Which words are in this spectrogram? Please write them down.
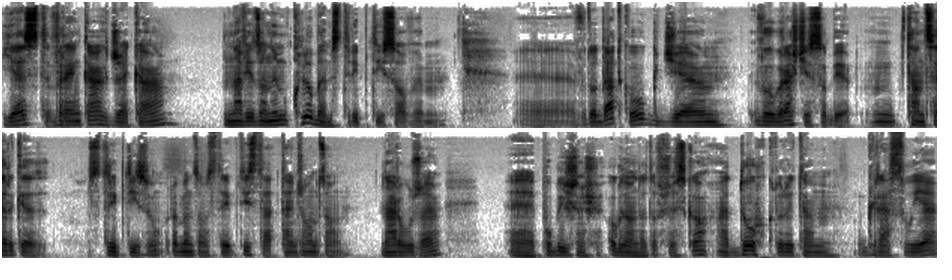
jest w rękach Jacka nawiedzonym klubem striptease'owym. E, w dodatku, gdzie wyobraźcie sobie tancerkę striptease'u, robiącą striptease, tańczącą na róże. E, publiczność ogląda to wszystko, a duch, który tam grasuje,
